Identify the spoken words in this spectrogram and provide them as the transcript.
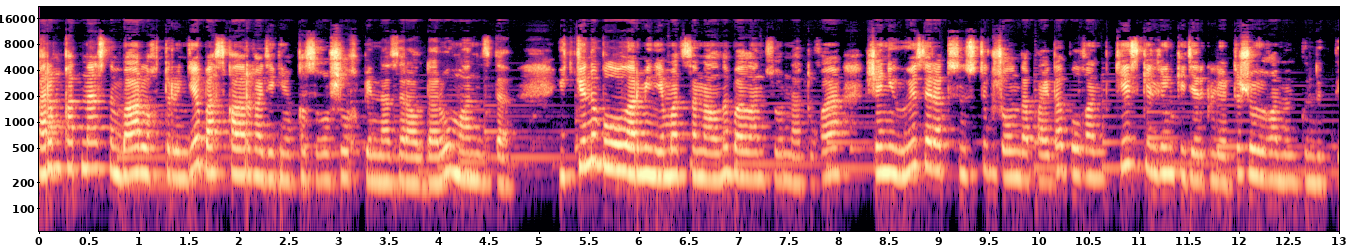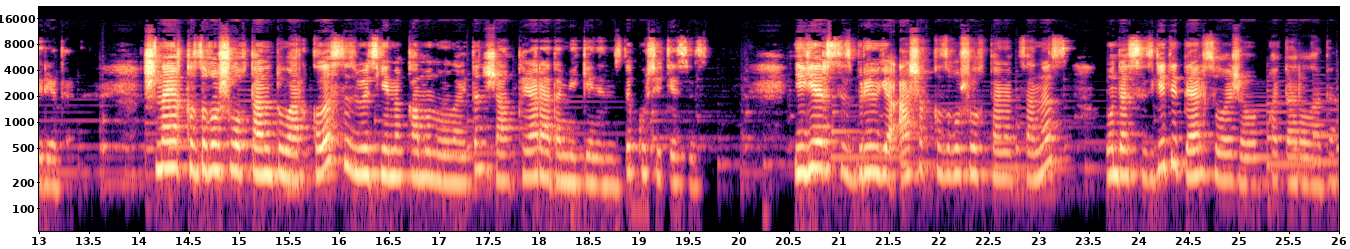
Қарым қатынастың барлық түрінде басқаларға деген қызығушылық пен назар аудару маңызды. Өйткені бұл олармен эмоционалды байланыс орнатуға және өзара түсіністік жолында пайда болған кез келген кедергілерді жоюға мүмкіндік береді. Шынайы қызығушылық таныту арқылы сіз өзгенің қамын ойлайтын жанқияр адам екеніңізді көрсетесіз. Егер сіз біреуге ашық қызығушылық танытсаңыз онда сізге де дәл солай жауап қайтарылады.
